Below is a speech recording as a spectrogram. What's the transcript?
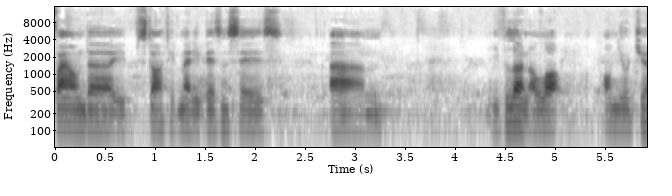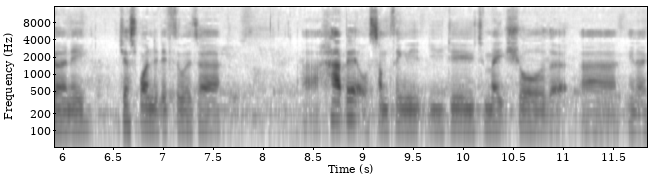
founder, you've started many businesses, um, you've learned a lot on your journey. Just wondered if there was a, a habit or something you, you do to make sure that uh, you know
